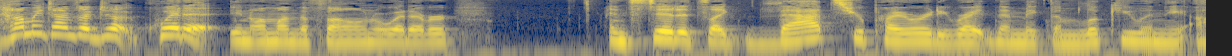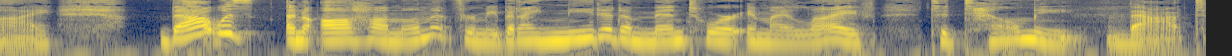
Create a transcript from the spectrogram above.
How many times I've told, quit it? You know, I'm on the phone or whatever. Instead, it's like that's your priority, right? Then make them look you in the eye. That was an aha moment for me, but I needed a mentor in my life to tell me that.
